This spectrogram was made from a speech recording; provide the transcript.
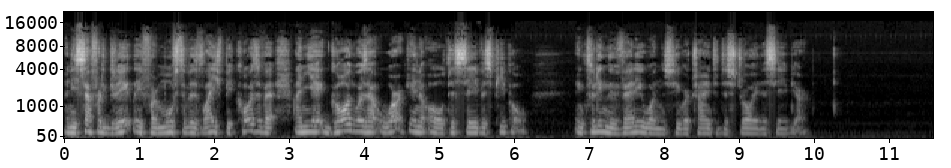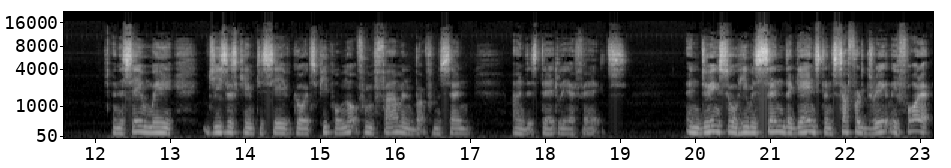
and he suffered greatly for most of his life because of it, and yet God was at work in it all to save his people, including the very ones who were trying to destroy the Saviour. In the same way, Jesus came to save God's people, not from famine, but from sin and its deadly effects. In doing so, he was sinned against and suffered greatly for it.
